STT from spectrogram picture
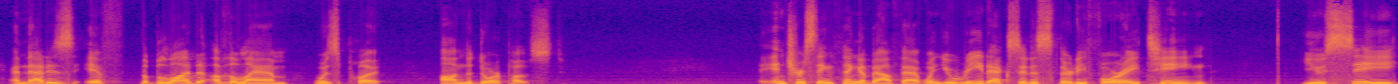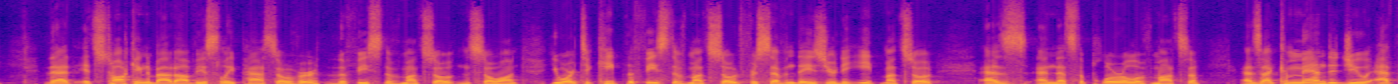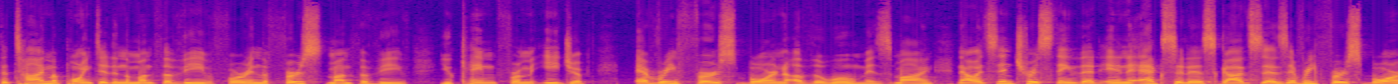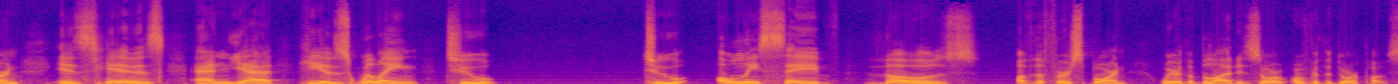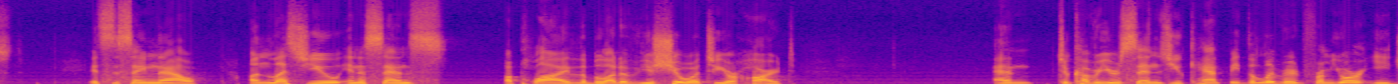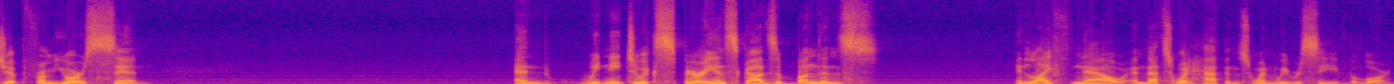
and that is if the blood of the Lamb was put on the doorpost. Interesting thing about that, when you read Exodus 34 18, you see that it's talking about obviously Passover, the Feast of Matzot, and so on. You are to keep the Feast of Matzot for seven days. You're to eat Matzot, as, and that's the plural of matzah, as I commanded you at the time appointed in the month of Aviv, for in the first month of Aviv you came from Egypt. Every firstborn of the womb is mine. Now it's interesting that in Exodus, God says every firstborn is his, and yet he is willing to, to only save those of the firstborn where the blood is or, over the doorpost. It's the same now. Unless you, in a sense, apply the blood of Yeshua to your heart and to cover your sins, you can't be delivered from your Egypt, from your sin. And we need to experience God's abundance in life now, and that's what happens when we receive the Lord.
